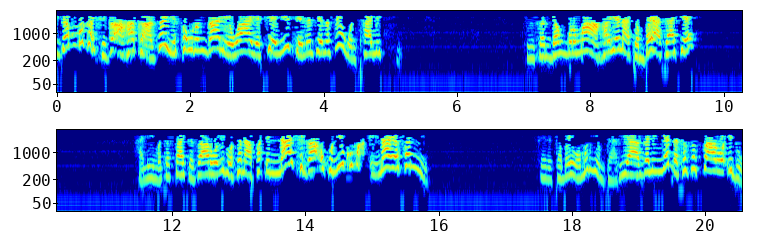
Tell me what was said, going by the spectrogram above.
idan muka shiga a haka zai yi saurin ganewa ya ce ni ce na ce na sai wunta miki. Kin san dan gurma har yana tambaya ta ke? Halima ta sake zaro ido tana faɗin na shiga uku ni kuma ina ya san ni? Sai da ta baiwa Maryam dariya ganin yadda ta sassaro ido.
